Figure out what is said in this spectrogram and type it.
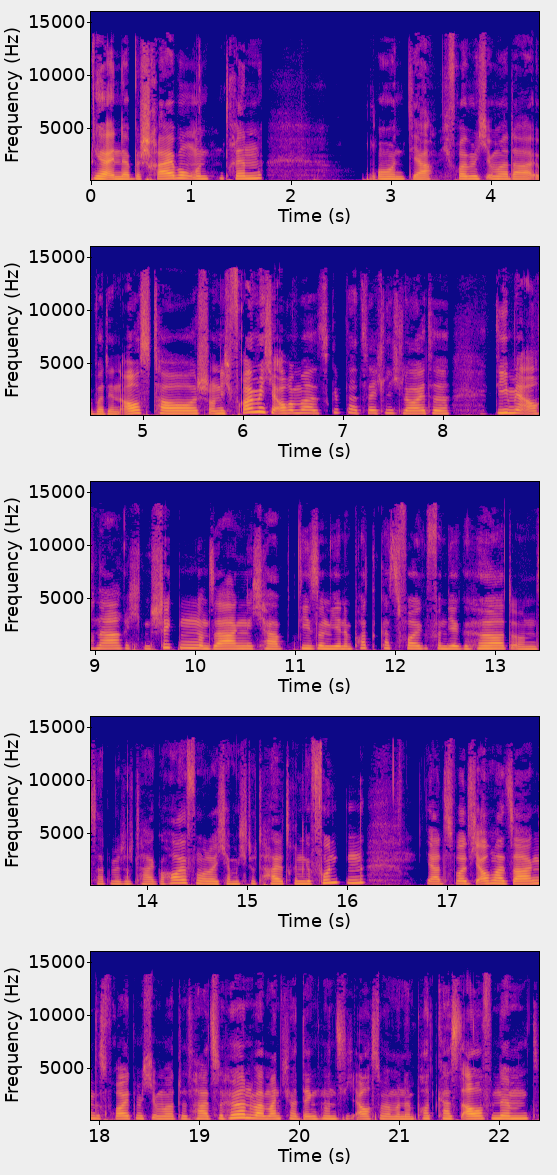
ja, in der Beschreibung unten drin. Und ja, ich freue mich immer da über den Austausch und ich freue mich auch immer, es gibt tatsächlich Leute, die mir auch Nachrichten schicken und sagen, ich habe diese und jene Podcast-Folge von dir gehört und es hat mir total geholfen oder ich habe mich total drin gefunden. Ja, das wollte ich auch mal sagen. Das freut mich immer total zu hören, weil manchmal denkt man sich auch so, wenn man einen Podcast aufnimmt,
